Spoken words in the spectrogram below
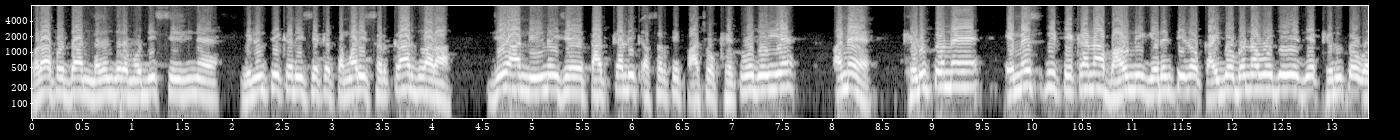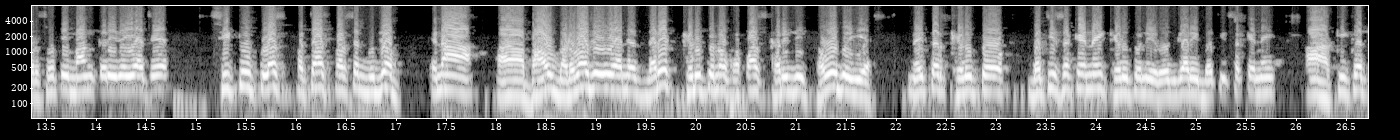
વડાપ્રધાન નરેન્દ્ર મોદીશ્રીને વિનંતી કરી છે કે તમારી સરકાર દ્વારા જે આ નિર્ણય છે એ તાત્કાલિક અસરથી પાછો ખેંચવો જોઈએ અને ખેડૂતોને એમએસપી ટેકાના ભાવની ગેરંટીનો કાયદો બનાવવો જોઈએ, જે ખેડૂતો વર્ષોથી માંગ કરી રહ્યા છે. સી ટુ પ્લસ પચાસ પર્સન્ટ મુજબ એના ભાવ મળવા જોઈએ અને દરેક ખેડૂતોનો કપાસ ખરીદી થવો જોઈએ. નહીતર ખેડૂતો બચી શકે નહીં, ખેડૂતોની રોજગારી બચી શકે નહીં. આ હકીકત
